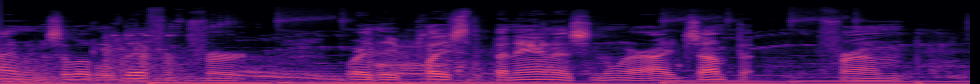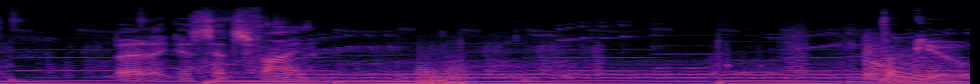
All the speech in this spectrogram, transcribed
Timing's a little different for where they place the bananas and where I jump from, but I guess that's fine. Fuck you.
